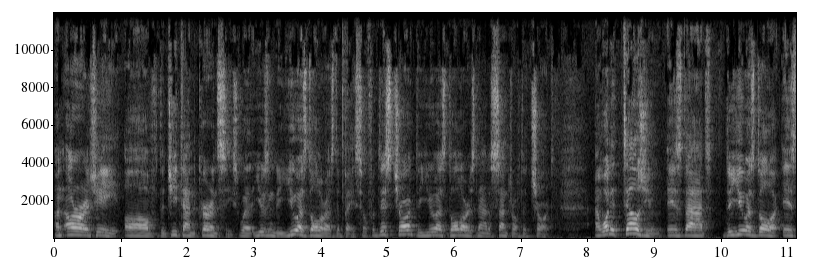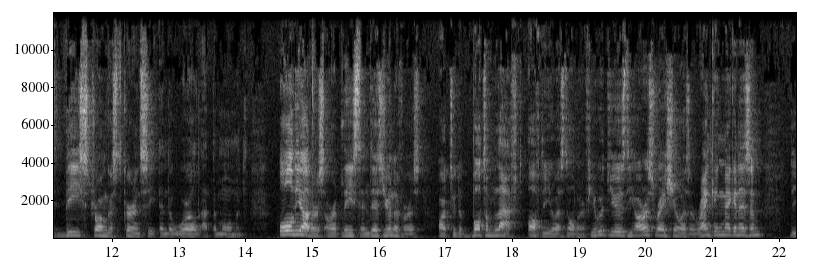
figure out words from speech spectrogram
an RRG of the G10 currencies. We're using the US dollar as the base. So for this chart, the US dollar is now the center of the chart. And what it tells you is that the US dollar is the strongest currency in the world at the moment. All the others, or at least in this universe, are to the bottom left of the US dollar. If you would use the RS ratio as a ranking mechanism, the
